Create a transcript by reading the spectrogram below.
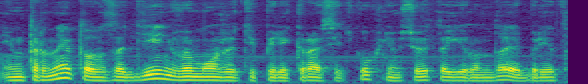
интернету, за день вы можете перекрасить кухню. Все это ерунда и бред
